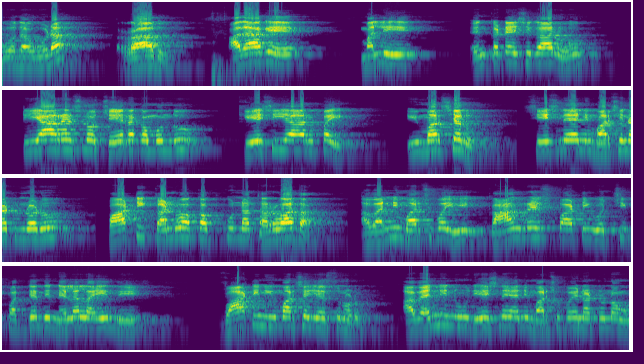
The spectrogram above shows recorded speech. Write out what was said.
హోదా కూడా రాదు. అలాగే మళ్ళీ వెంకటేష్ గారు టీఆర్ఎస్లో చేరకముందు కేసీఆర్పై విమర్శలు చేసినాయని మర్చినట్టున్నాడు. పార్టీ కండువా కప్పుకున్న తర్వాత అవన్నీ మర్చిపోయి కాంగ్రెస్ పార్టీ వచ్చి పద్దెనిమిది నెలలు అయింది. వాటిని విమర్శ చేస్తున్నాడు. అవన్నీ నువ్వు చేసినాయని మర్చిపోయినట్టున్నావు.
